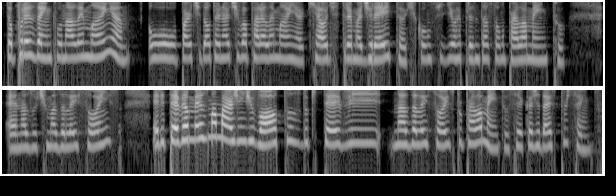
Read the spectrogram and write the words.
Então, por exemplo, na Alemanha, o Partido Alternativa para a Alemanha, que é o de extrema-direita, que conseguiu representação no parlamento é, nas últimas eleições, ele teve a mesma margem de votos do que teve nas eleições para o parlamento, cerca de 10%.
